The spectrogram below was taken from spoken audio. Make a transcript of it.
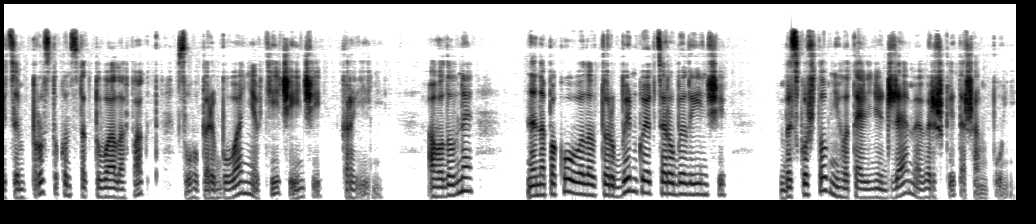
і цим просто констатувала факт свого перебування в тій чи іншій країні. А головне, не напаковувала в торбинку, як це робили інші безкоштовні готельні джеми, вершки та шампуні.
